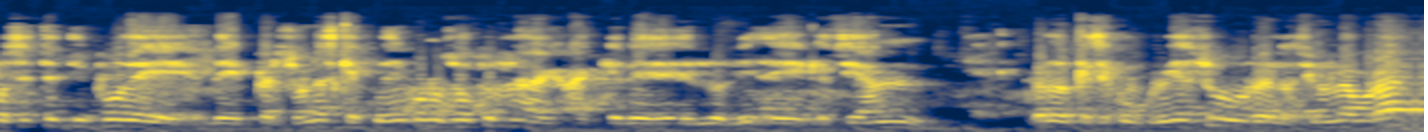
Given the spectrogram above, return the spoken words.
pues este tipo de, personas que acuden con nosotros a, eh, que sean, perdón, que se concluya su relación laboral.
